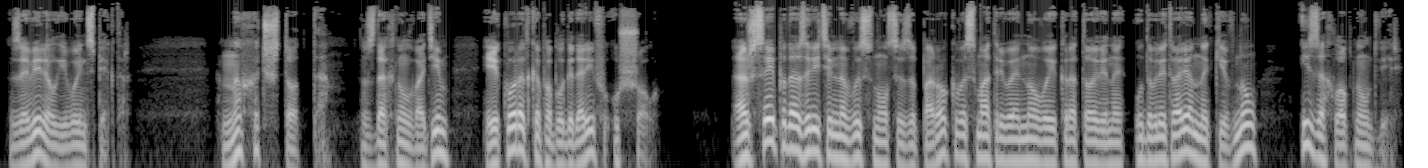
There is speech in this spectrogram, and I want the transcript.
— заверил его инспектор. «Ну, хоть что-то», — вздохнул Вадим и, коротко поблагодарив, ушел. Ашсей подозрительно высунулся за порог, высматривая новые кротовины, удовлетворенно кивнул и захлопнул дверь.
